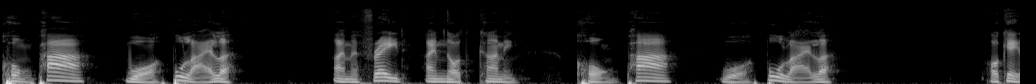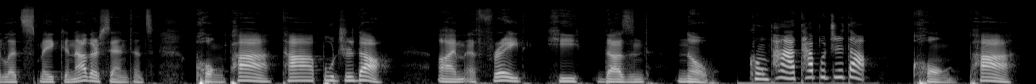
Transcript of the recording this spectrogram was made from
恐怕我不来了. I'm afraid I'm not coming. 恐怕我不来了. Okay, let's make another sentence. 恐怕他不知道. I'm afraid he doesn't know. 恐怕他不知道。恐怕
